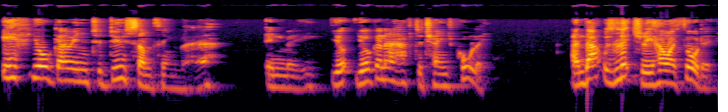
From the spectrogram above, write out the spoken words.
if you're going to do something there, in me, you're, you're going to have to change Pauline. And that was literally how I thought it.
